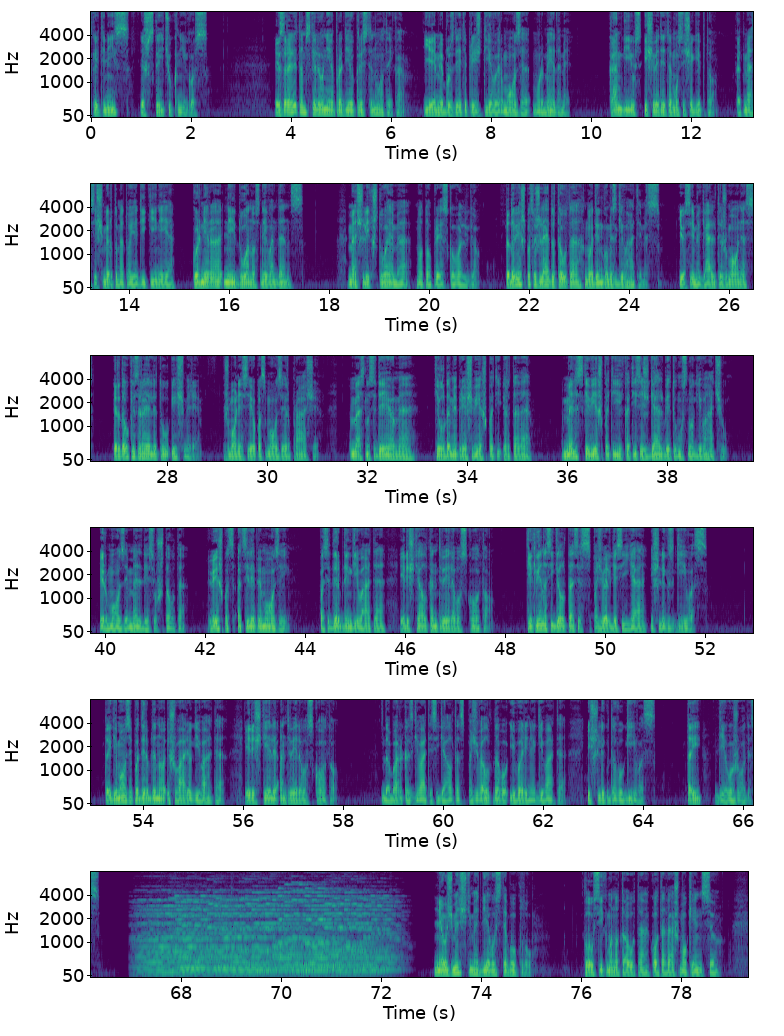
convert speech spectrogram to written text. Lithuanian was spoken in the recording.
Skaitinys iš skaičių knygos. Izraelitams kelionėje pradėjo kristi nuotaika. Jie ėmė brusdėti prieš Dievą ir Mozę, murmėdami. Kamgi jūs išvedėte mus iš Egipto, kad mes išmirtume toje dykinėje, kur nėra nei duonos, nei vandens? Mes šleikštuojame nuo to priesko valgio. Tada viešpas užleido tautą nuodingomis gyvatėmis. Jos ėmė gelti žmonės ir daug izraelitų išmirė. Žmonės ėjo pas Mozę ir prašė, mes nusidėjome, kildami prieš viešpatį ir tave. Melski viešpatį, kad jis išgelbėtų mus nuo gyvačių. Ir Mozė meldėsi už tautą. Viešpats atsiliepė Mozei, pasidirbdink gyvatę ir iškelk ant vėliavos koto. Kiekvienas įgeltasis pažvelgęs į ją išliks gyvas. Taigi Mozė padirbdino išvario gyvatę ir iškėlė ant vėliavos koto. Dabar, kas gyvatės įgeltas, pažvelgdavo į varinę gyvatę, išlikdavo gyvas. Tai Dievo žodis. Neužmirškime Dievo stebuklų. Klausyk mano tautą, ko tave aš mokinsiu,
